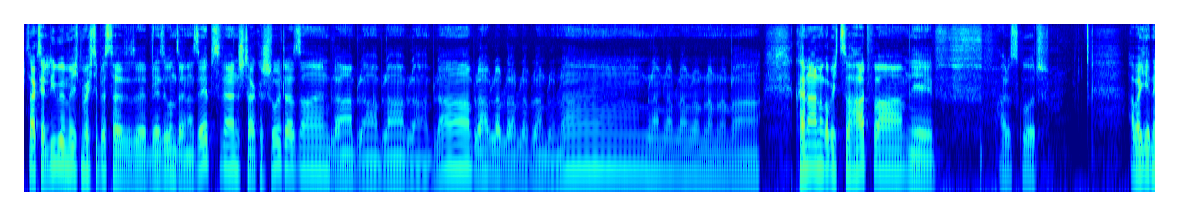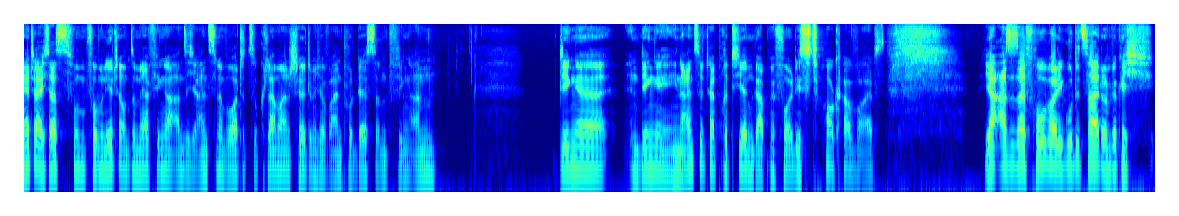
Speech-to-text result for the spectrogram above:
Sagt er, liebe mich, möchte beste Version seiner selbst werden, starke Schulter sein, bla bla bla bla bla bla bla bla bla bla bla bla bla bla bla bla bla bla bla Keine Ahnung, ob ich zu hart war. Nee, alles gut. Aber je netter ich das formulierte, umso mehr fing er an, sich einzelne Worte zu klammern, stellte mich auf einen Podest und fing an, Dinge in Dinge hineinzuinterpretieren, gab mir voll die Stalker-Vibes. Ja, also sei froh über die gute Zeit und wirklich,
